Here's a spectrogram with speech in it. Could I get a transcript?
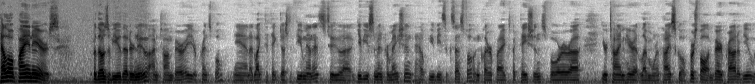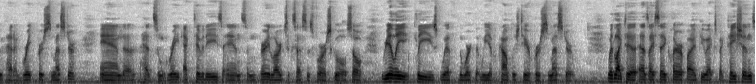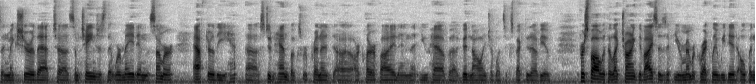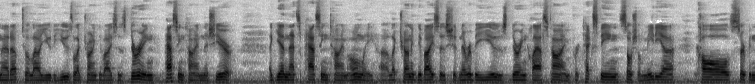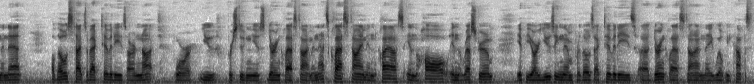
Hello, pioneers. For those of you that are new, I'm Tom Berry, your principal, and I'd like to take just a few minutes to uh, give you some information to help you be successful and clarify expectations for uh, your time here at Leavenworth High School. First of all, I'm very proud of you. We've had a great first semester and uh, had some great activities and some very large successes for our school. So really pleased with the work that we have accomplished here first semester. Would like to, as I said, clarify a few expectations and make sure that uh, some changes that were made in the summer after the uh, student handbooks were printed uh, are clarified and that you have uh, good knowledge of what's expected of you. First of all, with electronic devices, if you remember correctly, we did open that up to allow you to use electronic devices during passing time this year. Again, that's passing time only. Uh, electronic devices should never be used during class time for texting, social media, calls, surfing the net. All those types of activities are not for use for student use during class time, and that's class time in the class, in the hall, in the restroom, if you are using them for those activities uh, during class time, they will be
